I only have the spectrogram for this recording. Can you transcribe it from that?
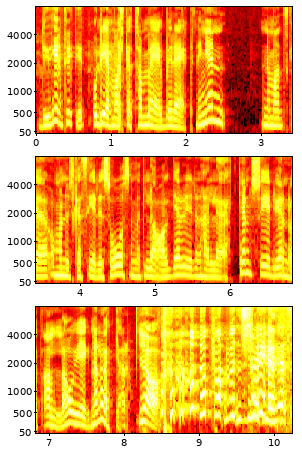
Det är helt riktigt. Och det man ska ta med i beräkningen, när man ska, om man nu ska se det så, som ett lager i den här löken, så är det ju ändå att alla har ju egna lökar. Ja, Fan, vi jag vet.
